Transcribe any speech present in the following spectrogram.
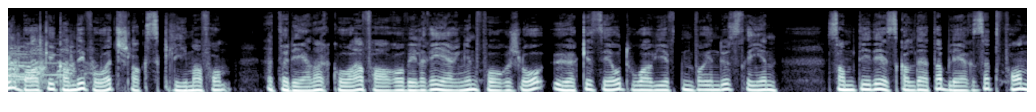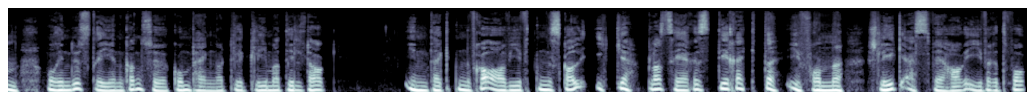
Tilbake kan de få et slags klimafond. Etter det NRK erfarer, vil regjeringen foreslå å øke CO2-avgiften for industrien. Samtidig skal det etableres et fond hvor industrien kan søke om penger til klimatiltak. Inntekten fra avgiften skal ikke plasseres direkte i fondet, slik SV har ivret for.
